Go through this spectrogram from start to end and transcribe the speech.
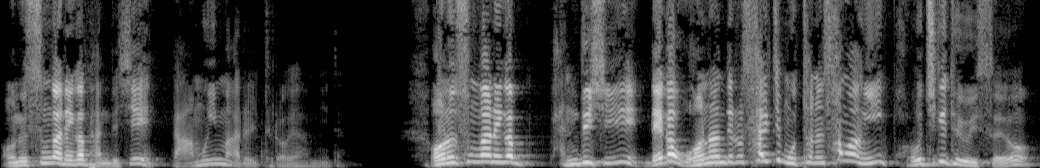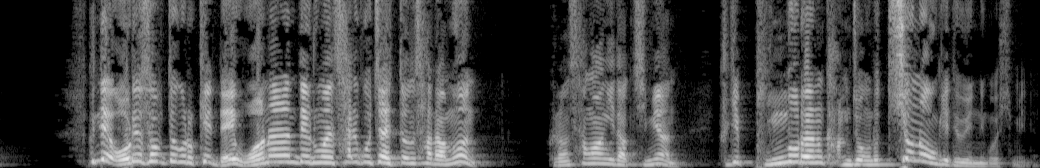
어느 순간 내가 반드시 남의 말을 들어야 합니다. 어느 순간 내가 반드시 내가 원하는 대로 살지 못하는 상황이 벌어지게 되어 있어요. 근데 어려서부터 그렇게 내 원하는 대로만 살고자 했던 사람은 그런 상황이 닥치면 그게 분노라는 감정으로 튀어나오게 되어 있는 것입니다.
